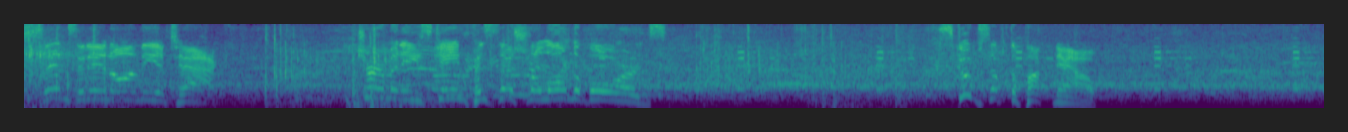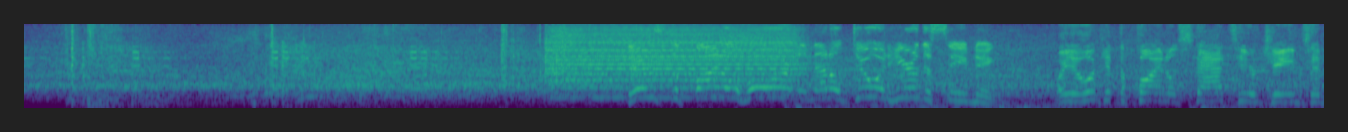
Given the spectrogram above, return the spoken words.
Sends it in on the attack. Germany's gained possession along the boards. Scoops up the puck now. There's the final horn, and that'll do it here this evening. Well, you look at the final stats here, James, and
